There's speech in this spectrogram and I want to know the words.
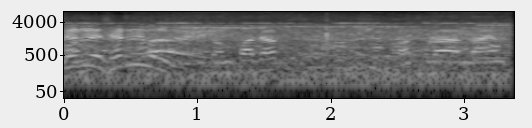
সেটা সেটাই বলুন সম্পাদক বাঁকুড়া লায়ন্স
